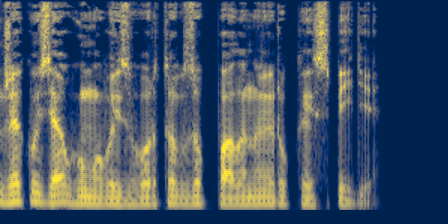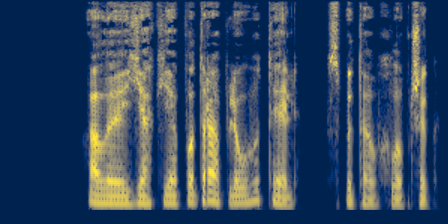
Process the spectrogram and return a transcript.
Джек узяв гумовий згорток з обпаленої руки Спіді. Але як я потраплю в готель? спитав хлопчик.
